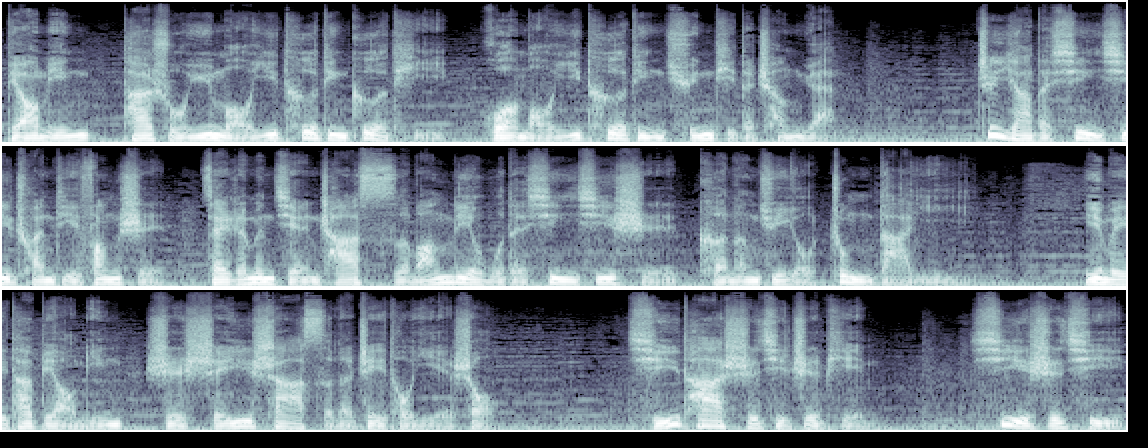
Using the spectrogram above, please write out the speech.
表明它属于某一特定个体或某一特定群体的成员。这样的信息传递方式，在人们检查死亡猎物的信息时，可能具有重大意义，因为它表明是谁杀死了这头野兽。其他石器制品，细石器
